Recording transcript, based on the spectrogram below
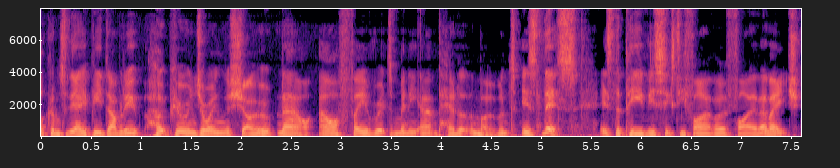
Welcome to the APW. Hope you're enjoying the show. Now, our favourite mini amp head at the moment is this. It's the PV6505MH,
